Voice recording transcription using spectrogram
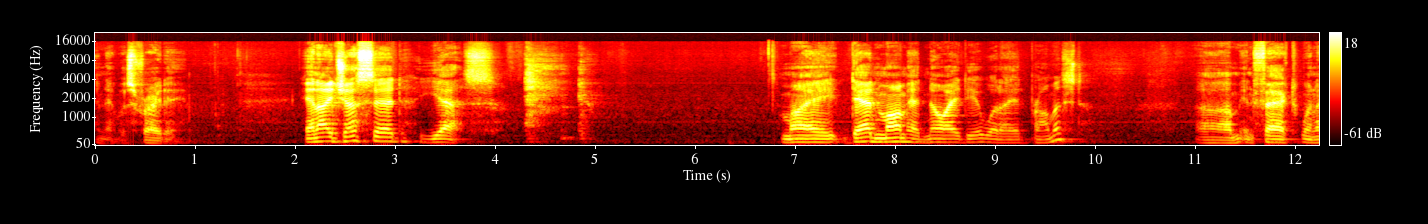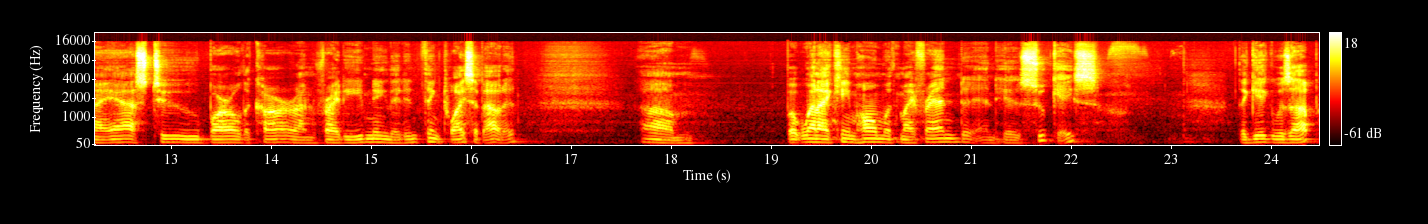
and it was Friday. And I just said yes. My dad and mom had no idea what I had promised. Um, in fact, when I asked to borrow the car on Friday evening, they didn't think twice about it. Um, but when I came home with my friend and his suitcase, the gig was up.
